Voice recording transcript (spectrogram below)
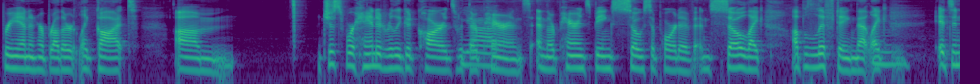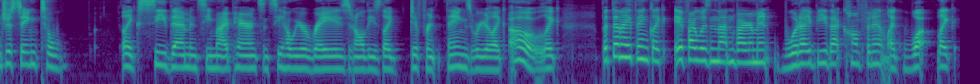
Brienne and her brother like got um just were handed really good cards with their parents and their parents being so supportive and so like uplifting that like Mm. it's interesting to like see them and see my parents and see how we were raised and all these like different things where you're like, oh, like but then I think like if I was in that environment, would I be that confident? Like what like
